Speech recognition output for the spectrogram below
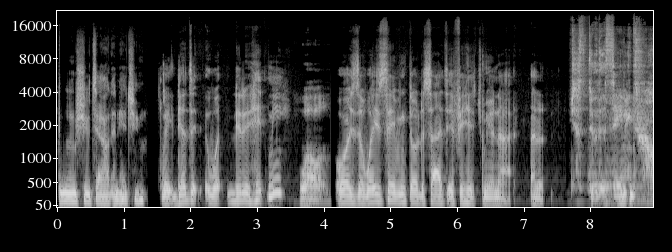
beam shoots out and hits you. Wait, does it? What did it hit me, Well, or is the way saving throw decides if it hits me or not? I don't, just do the saving throw.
